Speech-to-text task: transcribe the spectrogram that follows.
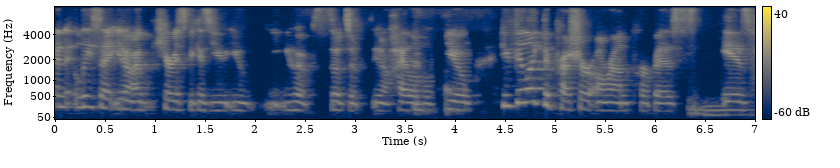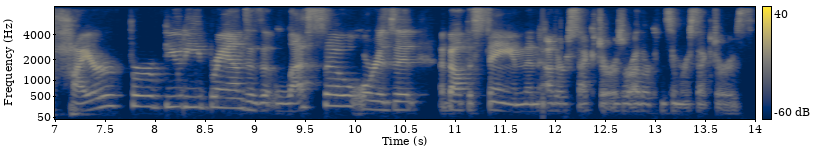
And Lisa, you know, I'm curious because you you you have such a you know high level view. Do you feel like the pressure around purpose is higher for beauty brands? Is it less so, or is it about the same than other sectors or other consumer sectors?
